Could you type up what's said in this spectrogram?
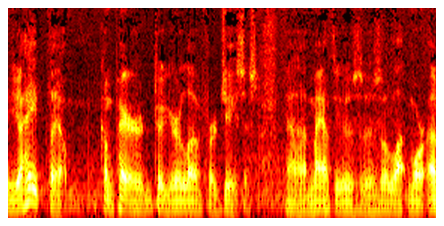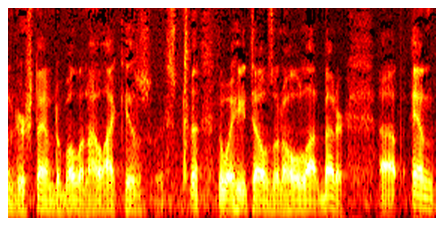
you hate them compared to your love for Jesus. Uh, Matthew's is a lot more understandable, and I like his the way he tells it a whole lot better. Uh, and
